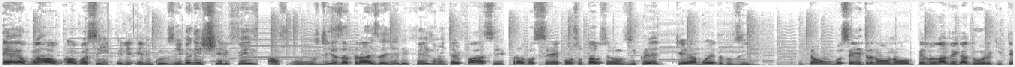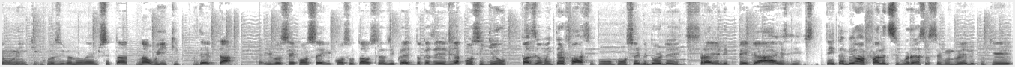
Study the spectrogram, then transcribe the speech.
É, alguma, algo, algo assim. Ele, ele inclusive, ele, ele fez, há uns, uns dias atrás aí, ele fez uma interface para você consultar o seu Zcred, que é a moeda do Zibo. Então você entra no, no- pelo navegador aqui, tem um link, inclusive eu não lembro se tá na wiki, deve estar. e você consegue consultar os seus Zcred. Então, quer dizer, ele já conseguiu fazer uma interface com, com o servidor deles. Para ele pegar, e, e tem também uma falha de segurança, segundo ele, porque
